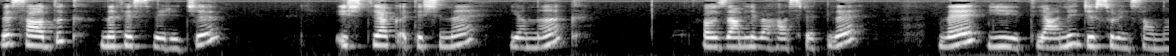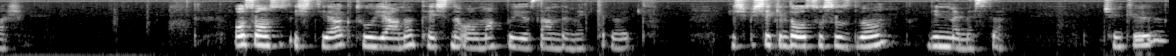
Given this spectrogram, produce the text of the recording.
Ve sadık, nefes verici, iştiyak ateşine yanık, özlemli ve hasretli ve yiğit yani cesur insanlar. O sonsuz iştiyak, tuğyana teşne olmak bu yüzden demek evet. Hiçbir şekilde o susuzluğun dinmemesi. Çünkü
